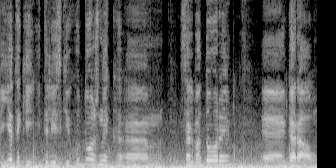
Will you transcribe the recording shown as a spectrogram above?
Є такий італійський художник ем, Сальвадоре е, Гарау.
